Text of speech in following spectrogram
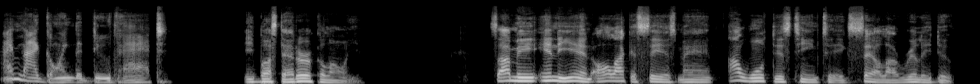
I'm not going to do that. He bust that Urkel on you. So I mean, in the end, all I can say is, man, I want this team to excel. I really do.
